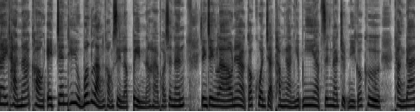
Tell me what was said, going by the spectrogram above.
ในฐานะของเอเจนต์ที่อยู่เบื้องหลังของศิลปินนะคะ เพราะฉะนั้นจริงๆแล้วเนี่ยก็ควรจะทำงานเงียบๆ ซึ่งณจุดนี้ก็คือทางด้าน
